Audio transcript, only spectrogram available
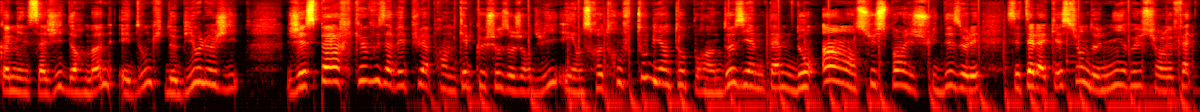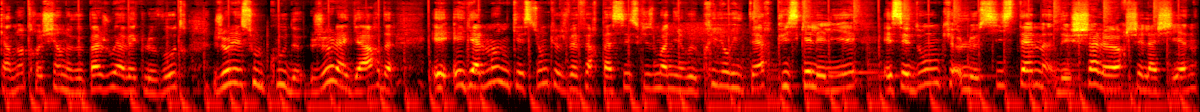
comme il s'agit d'hormones et donc de biologie. J'espère que vous avez pu apprendre quelque chose aujourd'hui et on se retrouve tout bientôt pour un deuxième thème dont un en suspens et je suis désolée, c'était la question de Niru sur le fait qu'un autre chien ne veut pas jouer avec le vôtre. Je l'ai sous le coude, je la garde et également une question que je vais faire passer, excuse-moi Niru, prioritaire puisqu'elle est liée et c'est donc le système des chaleurs chez la chienne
